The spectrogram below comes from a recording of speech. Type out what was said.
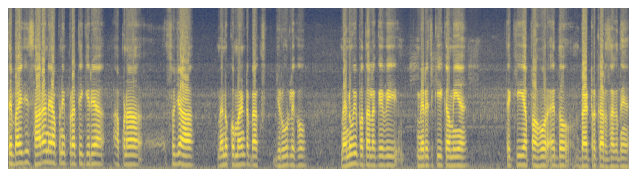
ਤੇ ਬਾਈ ਜੀ, ਸਾਰਿਆਂ ਨੇ ਆਪਣੀ ਪ੍ਰਤੀਕਿਰਿਆ, ਆਪਣਾ ਸੁਝਾਅ ਮੈਨੂੰ ਕਮੈਂਟ ਬਾਕਸ ਜ਼ਰੂਰ ਲਿਖੋ। ਮੈਨੂੰ ਵੀ ਪਤਾ ਲੱਗੇ ਵੀ ਮੇਰੇ 'ਚ ਕੀ ਕਮੀ ਹੈ ਤੇ ਕੀ ਆਪਾਂ ਹੋਰ ਇਦੋਂ ਬੈਟਰ ਕਰ ਸਕਦੇ ਹਾਂ।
